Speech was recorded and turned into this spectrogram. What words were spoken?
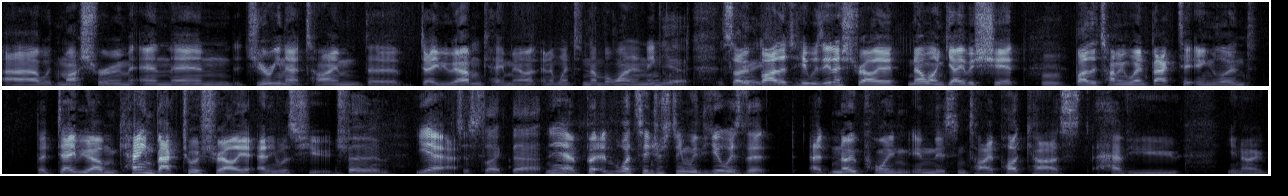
Uh, with Mushroom, and then during that time, the debut album came out, and it went to number one in England. Yeah, so by the he was in Australia, no one gave a shit. By the time he went back to England, the debut album came back to Australia, and he was huge. boom, yeah, just like that. yeah, but what's interesting with you is that at no point in this entire podcast have you, you know,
